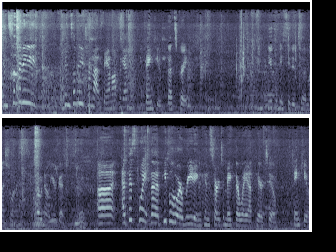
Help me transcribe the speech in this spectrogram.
Can somebody can somebody turn that fan off again? Thank you. That's great. You can be seated too, unless you want to. Oh no, you're good. Yeah. Uh, at this point, the people who are reading can start to make their way up here too. Thank you.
